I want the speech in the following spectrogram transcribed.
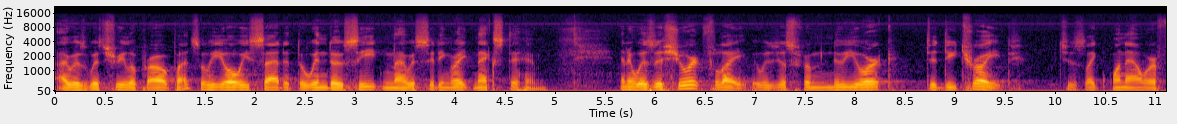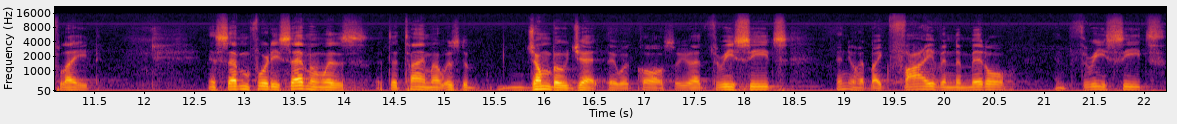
I was with Srila Prabhupada, so he always sat at the window seat, and I was sitting right next to him. And it was a short flight. It was just from New York to Detroit, which is like one hour flight. And 747 was, at the time, that was the jumbo jet, they would call. So you had three seats, then you had like five in the middle, and three seats.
